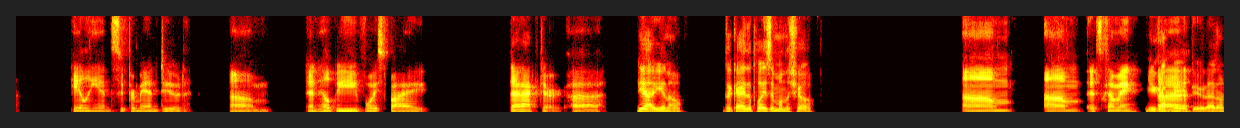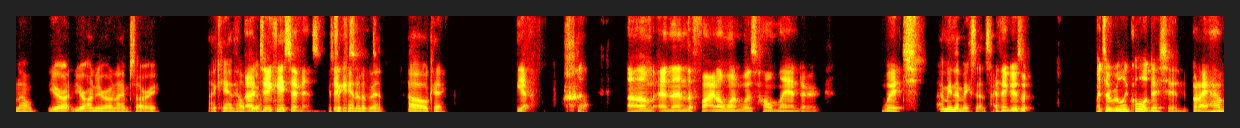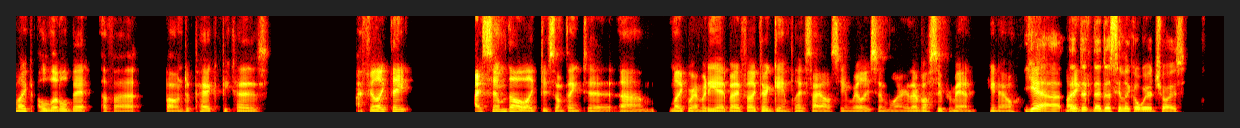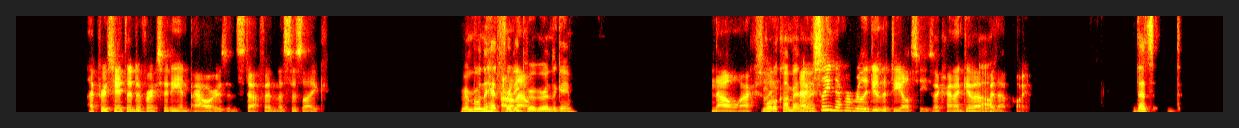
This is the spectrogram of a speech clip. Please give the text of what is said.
alien Superman dude. Um and he'll be voiced by that actor. Uh Yeah, you know, the guy that plays him on the show. um um it's coming. You got uh, me, dude. I don't know. You're you're on your own. I'm sorry. I can't help Uh, you. J.K. Simmons. it's a J.K. canon Simmons. event. Oh, okay. Yeah. um and then the final one was Homelander, which I mean, that makes sense. I think is a, it's a really cool addition, but I have like a little bit of a bone to pick because I feel like they I assume they'll like do something to um like remedy it, but I feel like their gameplay styles seem really similar. They're both Superman, you know. Yeah, Like- that, that does seem like a weird choice. I appreciate the diversity in powers and stuff, and this is like Remember when they had Freddy. Krueger in the game? no, actually. Mortal Kombat I actually never really do the DLCs. I kind of give up Oh. by that point. That's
